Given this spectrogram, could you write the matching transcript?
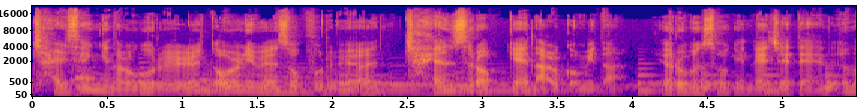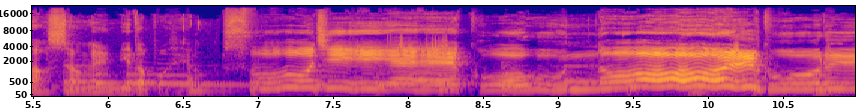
잘생긴 얼굴을 떠올리면서 부르면 자연스럽게 나올 겁니다. 여러분 속에 내재된 음악성을 믿어보세요. 수지의 고운 얼굴을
